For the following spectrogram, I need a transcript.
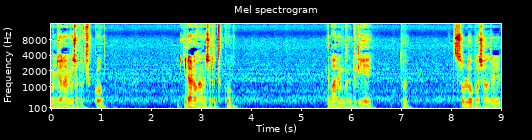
운전하면서도 듣고 일하러 가면서도 듣고 많은 분들이 또 솔로 버전을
